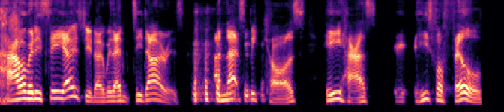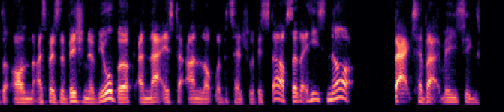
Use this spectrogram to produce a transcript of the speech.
How many CEOs do you know with empty diaries? and that's because he has, he's fulfilled on, I suppose, the vision of your book, and that is to unlock the potential of his staff so that he's not back to back meetings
